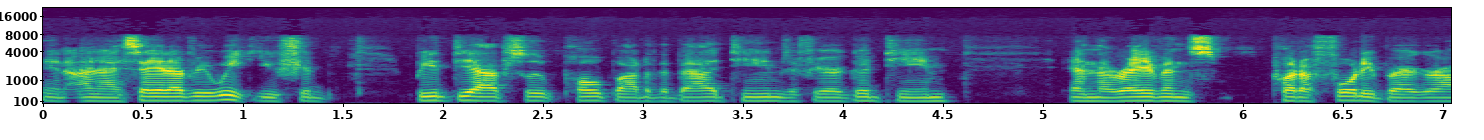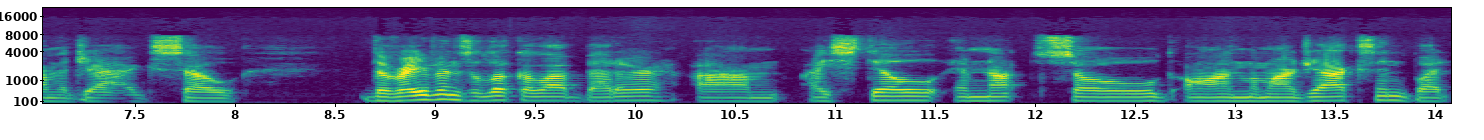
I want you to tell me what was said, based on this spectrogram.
and, and I say it every week. You should beat the absolute pulp out of the bad teams if you're a good team, and the Ravens put a 40 burger on the Jags. So the Ravens look a lot better. Um, I still am not sold on Lamar Jackson, but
